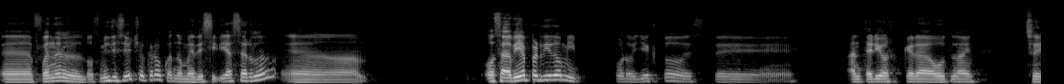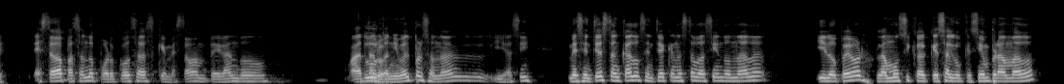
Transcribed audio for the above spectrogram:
eh, fue en el 2018, creo, cuando me decidí a hacerlo. eh, o sea, había perdido mi proyecto este, anterior, que era Outline. sí, Estaba pasando por cosas que me estaban pegando, a, Duro. tanto a nivel personal y así. Me sentía estancado, sentía que no estaba haciendo nada. Y lo peor, la música, que es algo que siempre he amado,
